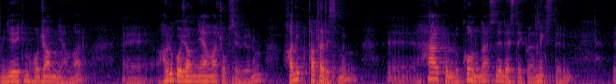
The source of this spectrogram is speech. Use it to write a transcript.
Video eğitim hocam diyen var. E, Haluk hocam diyen var. Çok seviyorum. Haluk Tatar ismim. E, her türlü konuda size destek vermek isterim. E,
